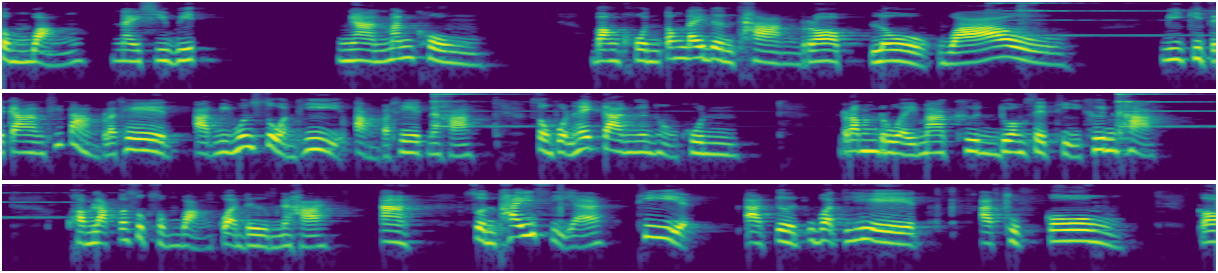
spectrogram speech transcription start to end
สมหวังในชีวิต งานมั่นคง บางคนต้องได้เดินทางรอบโลก ว้าว มีกิจการที่ต่างประเทศ อาจมีหุ้นส่วนที่ต่างประเทศนะคะ ส่งผลให้การเงินของคุณร่ำรวยมากขึ้นดวงเศรษฐีขึ้นค่ะ ความรักก็สุขสมหวังกว่าเดิมนะคะ อะ ส่วนไพ่เสียที่ อาจเกิดอุบัติเหตุ อาจถูกโกง ก็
